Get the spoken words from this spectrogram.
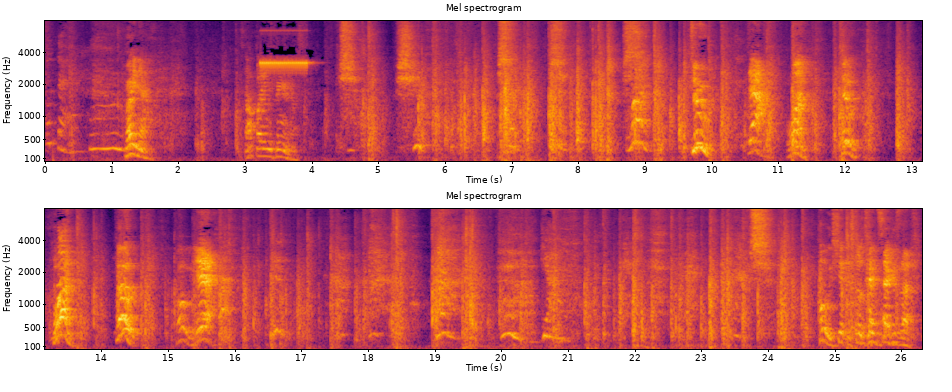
What the heck? Right now. Stop biting your fingernails. Two. Down. One. Two. One. Two. Oh yeah. Holy shit, there's still 10 seconds left.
